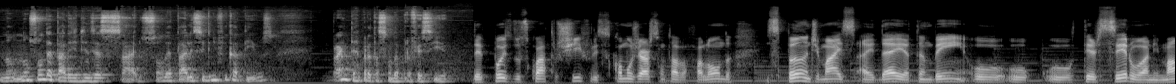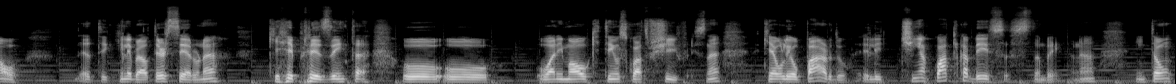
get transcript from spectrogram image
Não, não são detalhes desnecessários, são detalhes significativos para a interpretação da profecia. Depois dos quatro chifres, como o Gerson estava falando, expande mais a ideia também o, o, o terceiro animal, eu tenho que lembrar, o terceiro, né? Que representa o, o, o animal que tem os quatro chifres, né? Que é o leopardo, ele tinha quatro cabeças também, né? Então,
